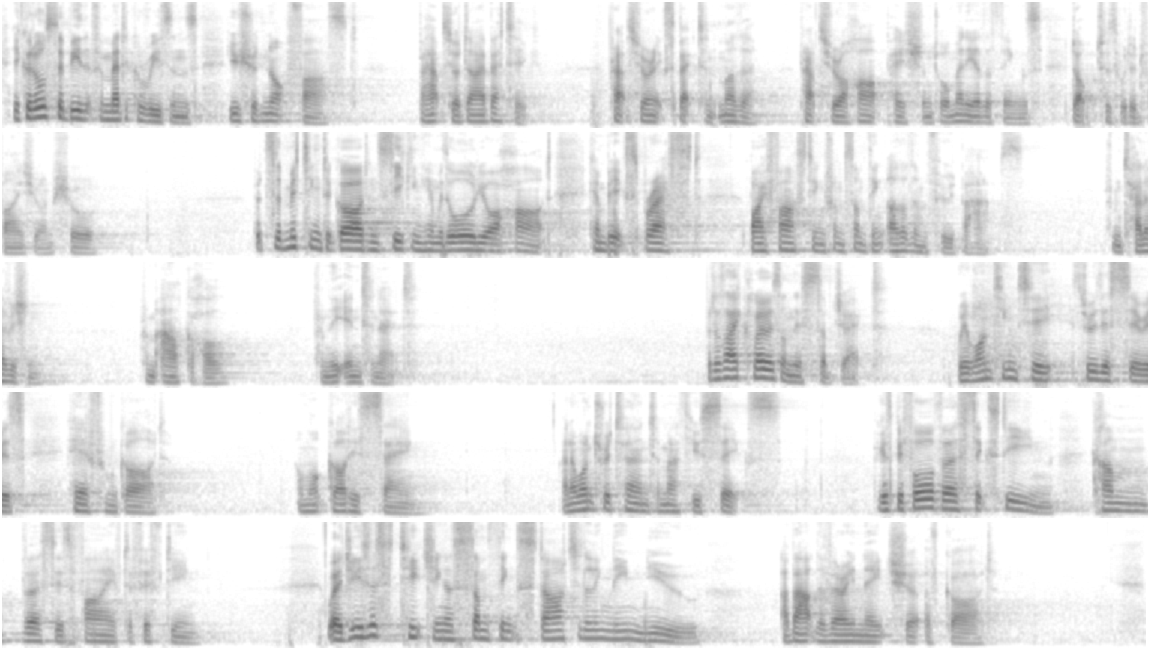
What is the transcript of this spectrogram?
It could also be that for medical reasons you should not fast. Perhaps you're diabetic. Perhaps you're an expectant mother. Perhaps you're a heart patient or many other things doctors would advise you, I'm sure. But submitting to God and seeking Him with all your heart can be expressed by fasting from something other than food, perhaps, from television, from alcohol, from the internet. But as I close on this subject, we're wanting to, through this series, hear from God and what God is saying. And I want to return to Matthew 6, because before verse 16 come verses 5 to 15, where Jesus is teaching us something startlingly new about the very nature of God.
